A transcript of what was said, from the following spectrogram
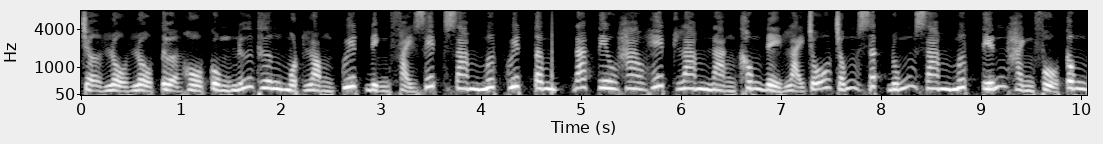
trợ lộ lộ tựa hồ cùng nữ thương một lòng quyết định phải giết giam mướt quyết tâm, đã tiêu hao hết lam nàng không để lại chỗ trống rất đúng giam mướt tiến hành phổ công,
